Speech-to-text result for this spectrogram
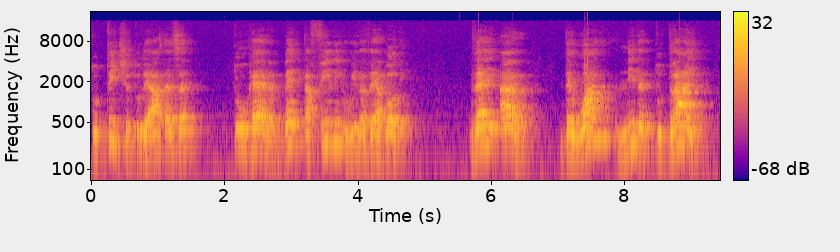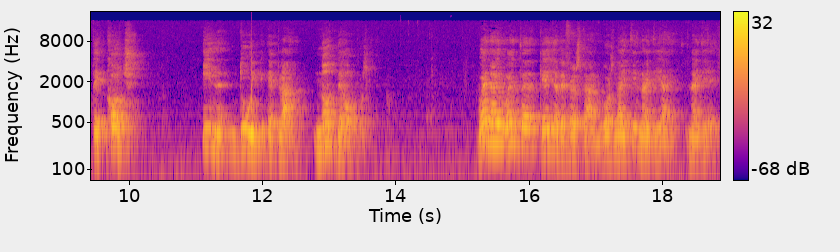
to teach to the athletes to have a better feeling with their body. They are the one needed to drive the coach in doing a plan, not the opposite. When I went to Kenya the first time, it was 1998.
